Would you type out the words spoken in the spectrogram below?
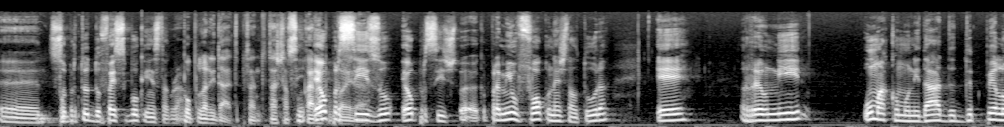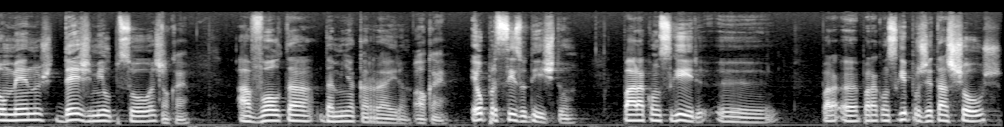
eh, sobretudo do Facebook e Instagram. Popularidade, portanto, estás a Sim, focar eu na popularidade. preciso, eu preciso, eh, para mim o foco nesta altura é reunir uma comunidade de pelo menos 10 mil pessoas Ok, à volta da minha carreira. ok. Eu preciso disto para conseguir, eh, para, eh, para conseguir projetar shows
